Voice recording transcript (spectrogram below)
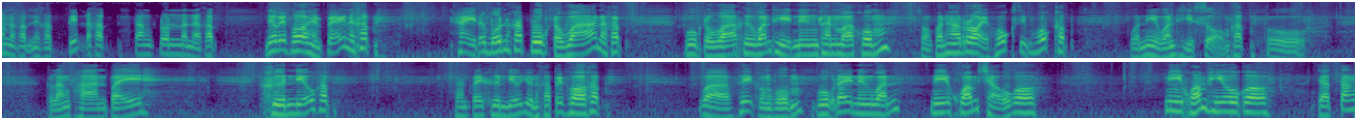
มๆนะครับนี่ครับติดแล้วครับตั้งต้นนั่นนะครับเดี๋ยวไปพอแห่งแป้งนะครับ ให้ทั้งบนนะครับปลูกตะวานะครับปลูกตะวาคือวันที่หนึ่งธันวาคมสองพันห้าร้อยหกสิบหกครับ วันนี้วันที่สองครับ โอ้กำลังผ่านไปคืนเดียวครับผ่านไปคืนเดียวอยู่นะครับ ไปพอครับ ว่าพริกของผมปลูกได้หนึ่งวัน มีความเฉาก็ มีความหี่ยวก็จะตั้ง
